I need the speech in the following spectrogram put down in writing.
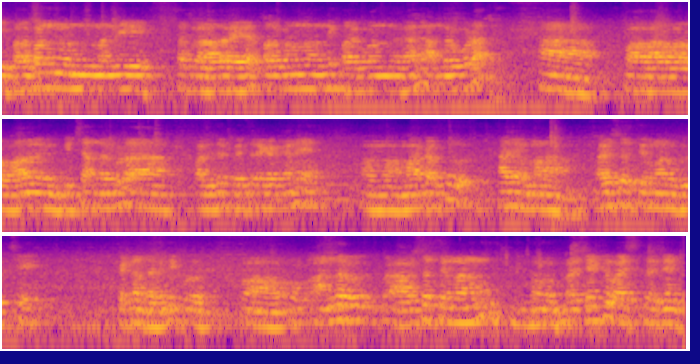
ఈ పదకొండు మంది సభ్యులు హాజరయ్యారు. పదకొండు మంది పదకొండు కానీ అందరూ కూడా వాళ్ళ వాళ్ళ వాదనలు వినిపించి అందరూ కూడా వాళ్ళిద్దరికి వ్యతిరేకంగానే మాట్లాడుతూ అదే మన అవిశ్వాస తీర్మానం గురించి పెట్టడం జరిగింది. ఇప్పుడు అందరూ అవిశ్వాస తీర్మానం ప్రెసిడెంట్ వైస్ ప్రెసిడెంట్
